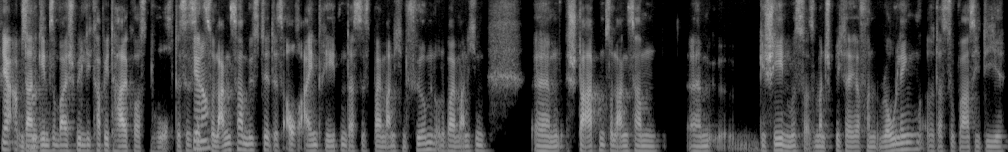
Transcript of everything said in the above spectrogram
Ja, absolut. Und dann gehen zum Beispiel die Kapitalkosten hoch. Das ist genau. jetzt so langsam, müsste das auch eintreten, dass es bei manchen Firmen oder bei manchen ähm, Staaten so langsam ähm, geschehen muss. Also man spricht da ja von Rolling, also dass du quasi die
